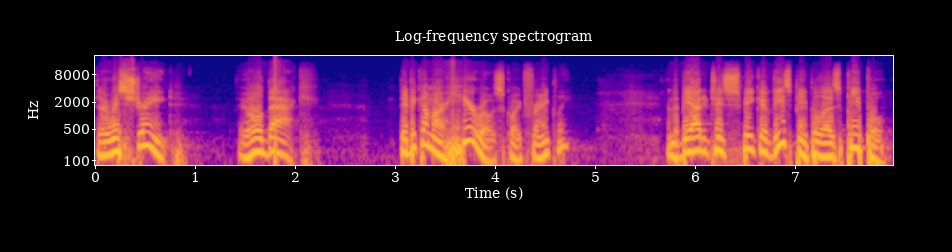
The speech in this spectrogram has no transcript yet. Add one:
They're restrained. They hold back. They become our heroes, quite frankly. And the Beatitudes speak of these people as people.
